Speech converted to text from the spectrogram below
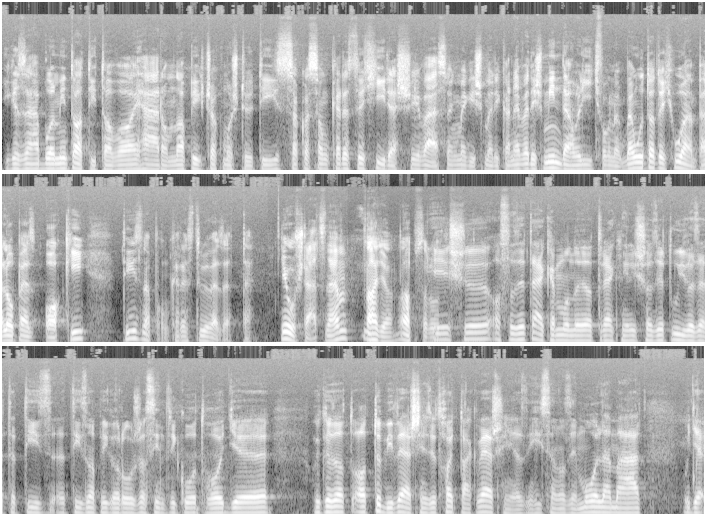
igazából, mint Ati tavaly, három napig, csak most ő tíz szakaszon keresztül, hogy híressé válsz, meg megismerik a neved, és mindenhol így fognak bemutatni, hogy Juan Pelopez, aki tíz napon keresztül vezette. Jó srác, nem? Nagyon, abszolút. És ö, azt azért el kell mondani a treknél is, azért úgy vezette tíz, tíz napig a rózsaszín trikót, hogy, ö, hogy a, a többi versenyzőt hagyták versenyezni, hiszen azért Mollem állt, ugye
